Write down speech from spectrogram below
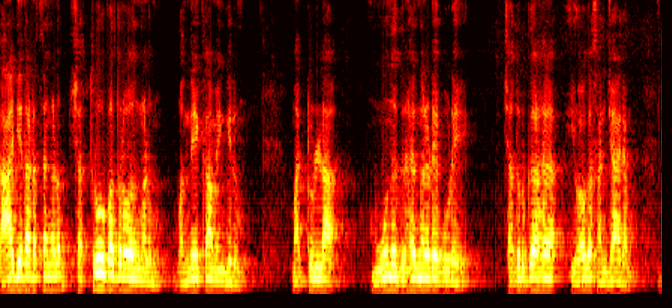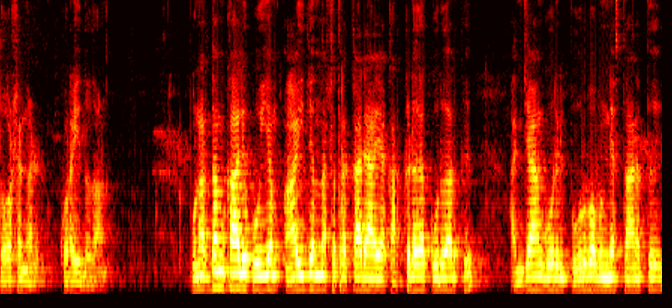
കാര്യതടസ്സങ്ങളും ശത്രുപദ്രവങ്ങളും വന്നേക്കാമെങ്കിലും മറ്റുള്ള മൂന്ന് ഗ്രഹങ്ങളുടെ കൂടെ ചതുർഗ്രഹ യോഗ സഞ്ചാരം ദോഷങ്ങൾ കുറയുന്നതാണ്. പുണർദം കാൽ പൂയം ആയില്യം നക്ഷത്രക്കാരായ കർക്കിടകക്കൂറുകാർക്ക് അഞ്ചാം കൂറിൽ പൂർവപുണ്യസ്ഥാനത്ത്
